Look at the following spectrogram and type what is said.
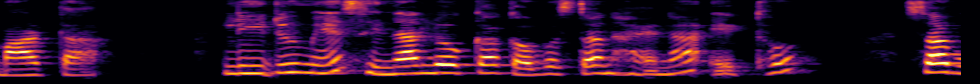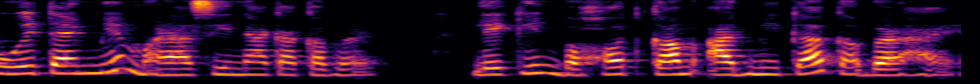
मारता लीडू में सीना लोग का कब्रस्तान है ना एक थो सब वही टाइम में मरा सीना का कब्र, लेकिन बहुत कम आदमी का कब्र है।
